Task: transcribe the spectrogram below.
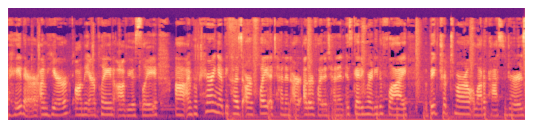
hey there. I'm here on the airplane, obviously. Uh, I'm preparing it because our flight attendant, our other flight attendant, is getting ready to fly a big trip tomorrow, a lot of passengers.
